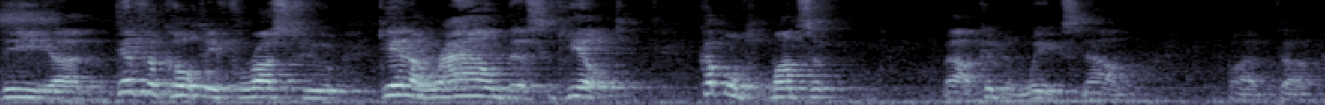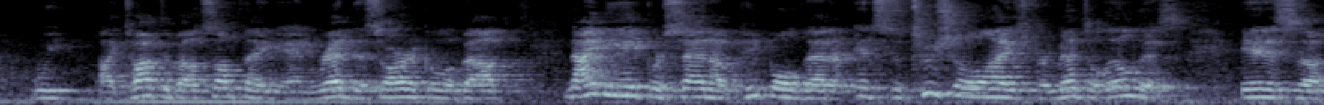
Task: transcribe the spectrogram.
the uh, difficulty for us to get around this guilt. A couple of months, of, well, it could have been weeks now, but uh, we I talked about something and read this article about 98% of people that are institutionalized for mental illness is uh,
